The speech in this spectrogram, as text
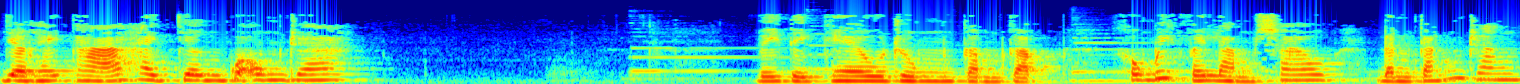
giờ hãy thả hai chân của ông ra. Vị tỳ kheo rung cầm cập, không biết phải làm sao, đành cắn răng,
